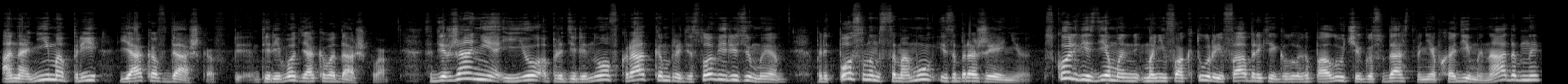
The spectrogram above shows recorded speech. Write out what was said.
анонима при Яков Дашков. Перевод Якова Дашкова. Содержание ее определено в кратком предисловии резюме, предпосланном самому изображению. Сколь везде мануфактуры и фабрики благополучия государства необходимы надобны,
